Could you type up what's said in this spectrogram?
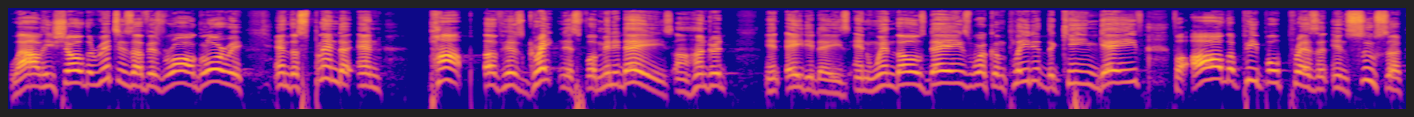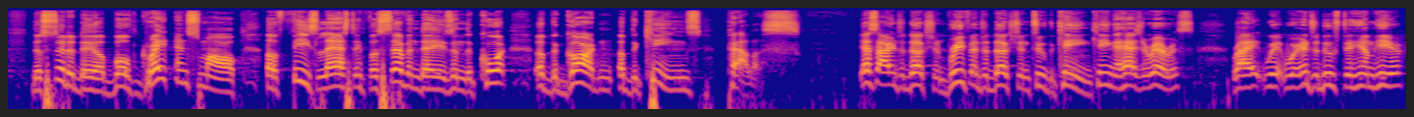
while he showed the riches of his royal glory and the splendor and pomp of his greatness for many days, a hundred and eighty days. And when those days were completed, the king gave for all the people present in Susa, the citadel, both great and small, a feast lasting for seven days in the court of the garden of the king's palace. That's our introduction, brief introduction to the king, King Ahasuerus, right? We're, introduced to him here.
